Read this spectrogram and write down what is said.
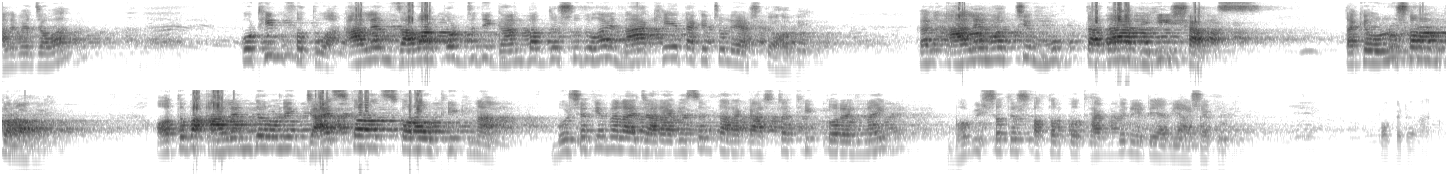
আলেমের যাওয়া? কঠিন ফতুয়া। আলেম যাওয়ার পর যদি গান বাদ্য শুরু হয়, না খেয়ে তাকে চলে আসতে হবে। কারণ আলেম হচ্ছে মুক্তাদা বিহি শাখস তাকে অনুসরণ করা হয়। অথবা আলেমদের অনেক জায়জ করাও ঠিক না। বৈশাখী মেলায় যারা গেছেন, তারা কাজটা ঠিক করেন নাই। ভবিষ্যতে সতর্ক থাকবেন, এটাই আমি আশা করি। পকেটে রাখো।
